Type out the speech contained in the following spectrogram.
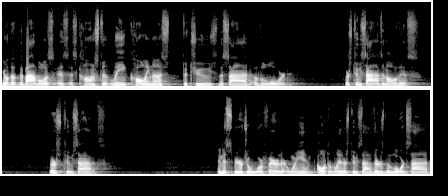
You know, the, the Bible is, is, is constantly calling us to choose the side of the Lord. There's two sides in all of this. There's two sides in this spiritual warfare that we're in. Ultimately, there's two sides there's the Lord's side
